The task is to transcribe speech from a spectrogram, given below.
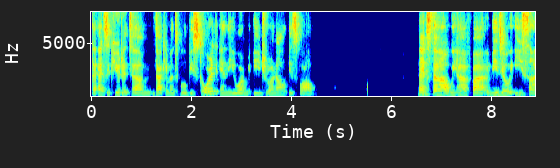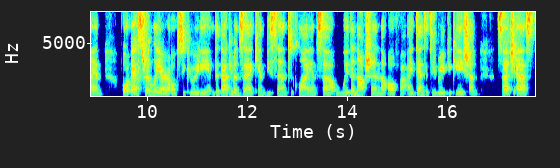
The executed um, document will be stored in your e-journal as well. Next, uh, we have uh, video e-sign. For extra layer of security, the documents uh, can be sent to clients uh, with an option of uh, identity verification, such as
